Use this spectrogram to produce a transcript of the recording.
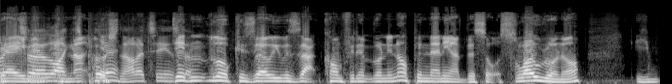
game. And, like and that, personality and Didn't look as though he was that confident running up. And then he had the sort of slow run up. He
